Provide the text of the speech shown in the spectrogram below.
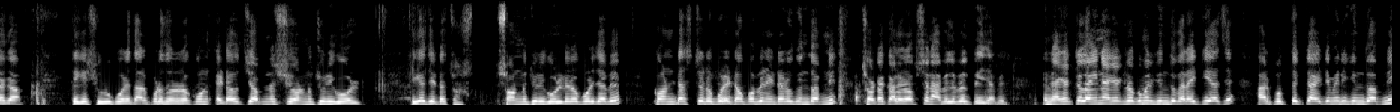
টাকা থেকে শুরু করে তারপরে ধরে রাখুন, এটা হচ্ছে আপনার স্বর্ণচুরি গোল্ড ঠিক আছে? এটা স্বর্ণচুরি গোল্ডের ওপর যাবে। কন্ট্রাস্টের ওপর এটাও পাবেন। এটারও কিন্তু আপনি ছটা কালার অপশন অ্যাভেলেবেল পেয়ে যাবেন। এক একটা লাইনে এক এক রকমের কিন্তু ভ্যারাইটি আছে। আর প্রত্যেকটা আইটেমেরই কিন্তু আপনি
